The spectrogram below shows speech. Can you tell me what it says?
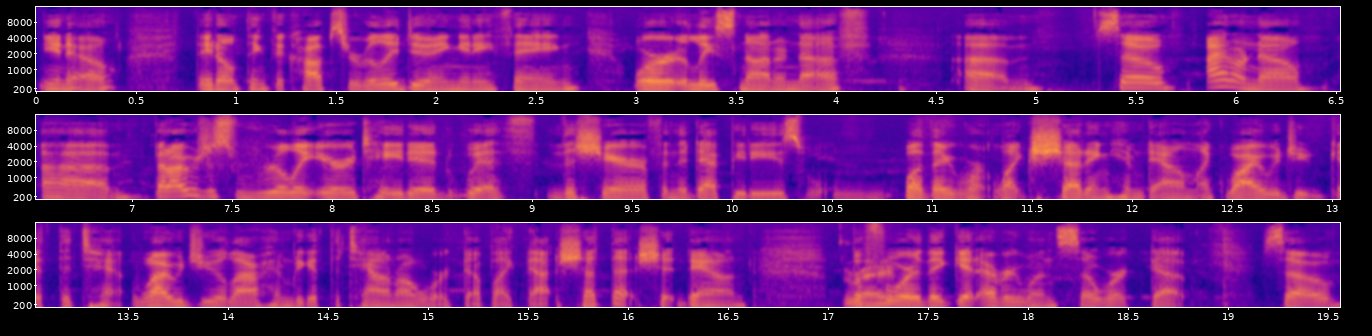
You know, they don't think the cops are really doing anything, or at least not enough. Um, so I don't know, um, but I was just really irritated with the sheriff and the deputies while they weren't like shutting him down. Like, why would you get the town? Why would you allow him to get the town all worked up like that? Shut that shit down before right. they get everyone so worked up. So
